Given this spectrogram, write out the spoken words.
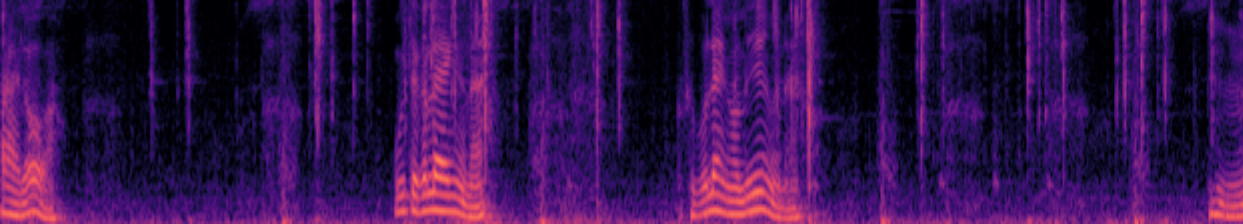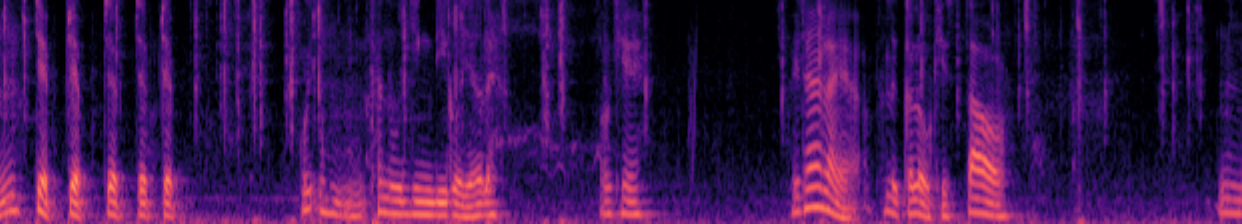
ตายแล้วเหรอ อุ้ยแต่ก็แรงอยู่นะถือว่าแรงเอาเรื่องอยู่นะหือเจ็บเจ็บเจ็บเจ็บเจ็บอุ้ยธนูยิงดีกว่าเยอะเลย โอเค ไม่ได้อะไรอะผลึกกระโหลกคริสตัลอืม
